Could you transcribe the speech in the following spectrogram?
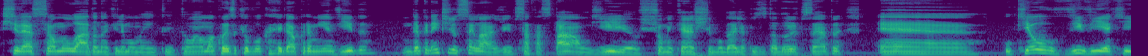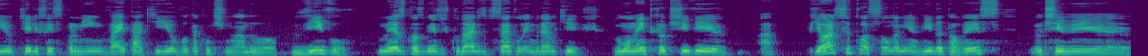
estivesse ao meu lado naquele momento. Então é uma coisa que eu vou carregar pra minha vida. Independente de, sei lá, a gente se afastar um dia, o Showmecast mudar de apresentador, etc. É... O que eu vivi aqui, o que ele fez por mim, vai estar aqui eu vou estar continuando vivo, mesmo com as minhas dificuldades, etc. Lembrando que no momento que eu tive a pior situação da minha vida, talvez, eu tive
